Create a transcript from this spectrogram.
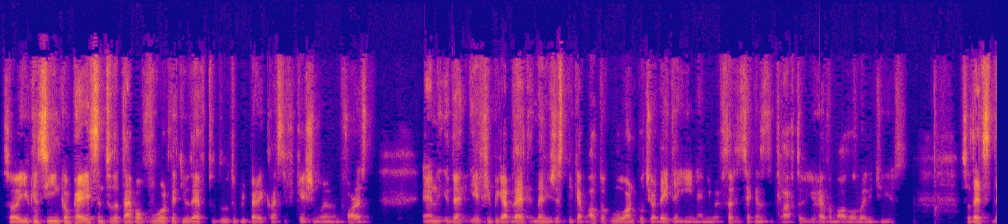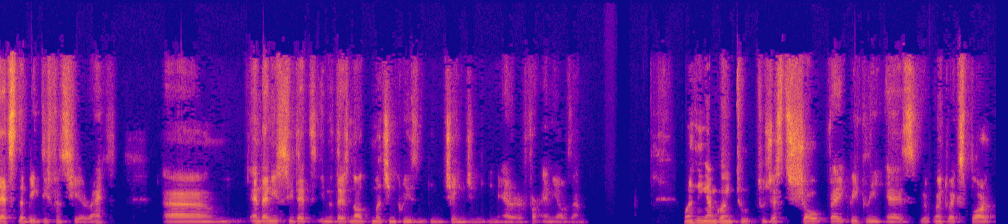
So you can see in comparison to the type of work that you'd have to do to prepare a classification random forest. And then if you pick up that, and then you just pick up AutoGluon, put your data in, and you have 30 seconds after you have a model ready to use. So that's that's the big difference here, right? Um, and then you see that you know, there's not much increase in changing in error for any of them. One thing I'm going to, to just show very quickly is we're going to explore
